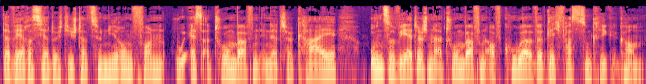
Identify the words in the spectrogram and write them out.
Da wäre es ja durch die Stationierung von US-Atomwaffen in der Türkei und sowjetischen Atomwaffen auf Kuba wirklich fast zum Krieg gekommen.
